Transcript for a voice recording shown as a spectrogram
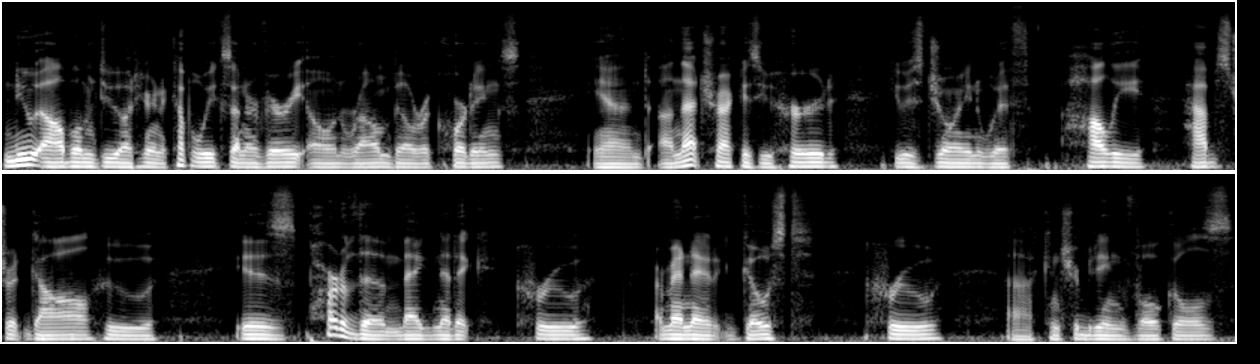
new album due out here in a couple weeks on our very own Round Bell Recordings. And on that track, as you heard, he was joined with Holly Habstritt Gaal, who is part of the Magnetic crew, or Magnetic Ghost crew, uh, contributing vocals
